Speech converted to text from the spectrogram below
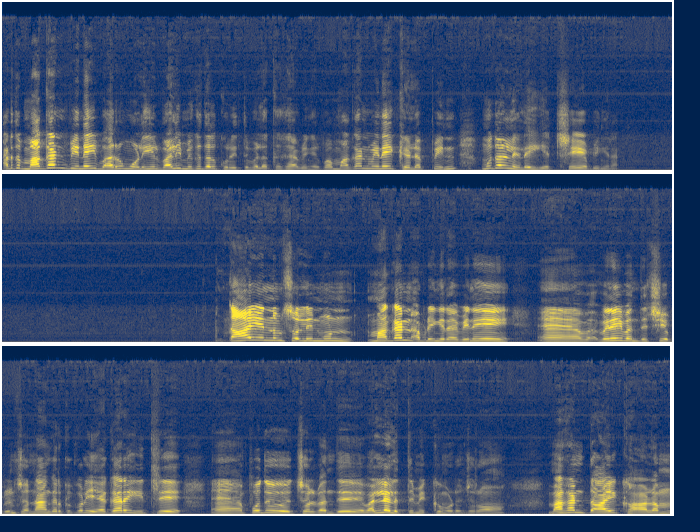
அடுத்து மகன் வினை வருமொழியில் வழி மிகுதல் குறித்து விளக்குக அப்படிங்கிறப்ப மகன் வினை கிளப்பின் முதல் நிலை எற்றே அப்படிங்கிறேன் தாய் என்னும் சொல்லின் முன் மகன் அப்படிங்கிற வினை அஹ், வினை வந்துச்சு அப்படின்னு சொன்னால் அங்கே இருக்கக்கூடிய எகர ஈற்று அஹ், பொது சொல் வந்து வல்லெழுத்து மிக்கு முடிஞ்சிரும். மகன் தாய் காலம்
